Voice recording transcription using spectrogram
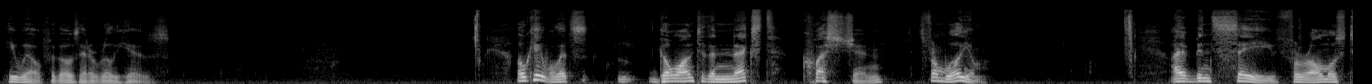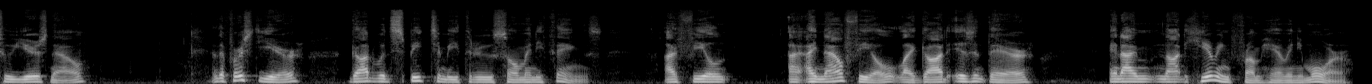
He will for those that are really His. Okay, well, let's go on to the next question. It's from William. I have been saved for almost two years now. And the first year, God would speak to me through so many things. I feel, I, I now feel like God isn't there and I'm not hearing from Him anymore.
